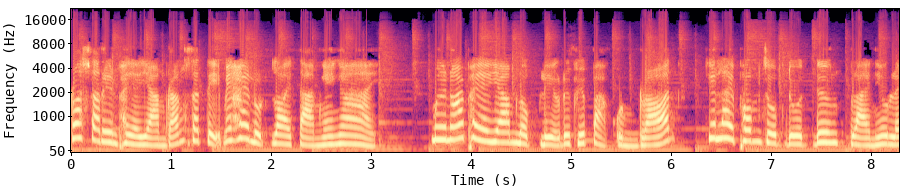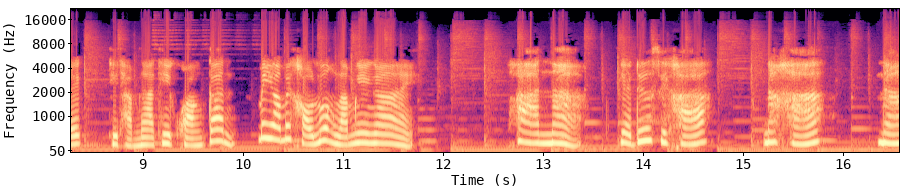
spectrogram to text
รสรินพยายามรั้งสติไม่ให้หลุดลอยตามง่าย ๆ มือน้อยพยายามหลบหลีกด้วยฟิปากอุ่นร้อน ที่ไล่พรมจูบดูดดึงปลายนิ้วเล็ก ที่ทำหน้าที่ขวางกั้น ไม่ยอมให้เขาล่วงล้ำง่ายๆทานน่ะ อย่าดื้อสิคะ นะคะ นะ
